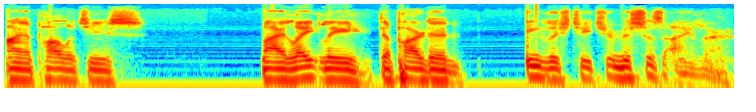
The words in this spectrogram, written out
my apologies. My lately departed English teacher, Mrs. Eiler,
